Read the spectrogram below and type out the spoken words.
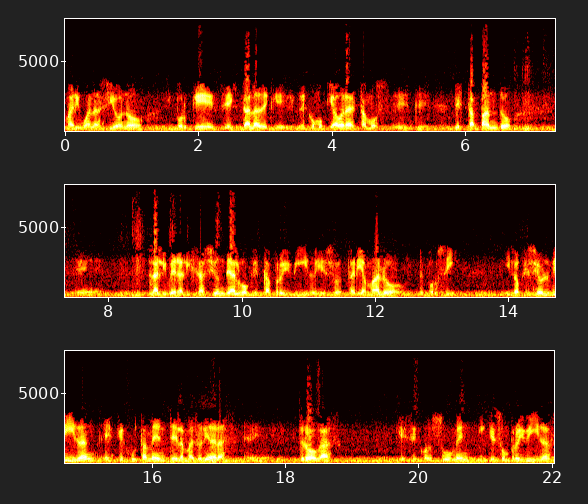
marihuana sí o no y por qué se instala de que es como que ahora estamos este, destapando eh, la liberalización de algo que está prohibido y eso estaría malo de por sí. Y lo que se olvidan es que justamente la mayoría de las eh, drogas que se consumen y que son prohibidas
